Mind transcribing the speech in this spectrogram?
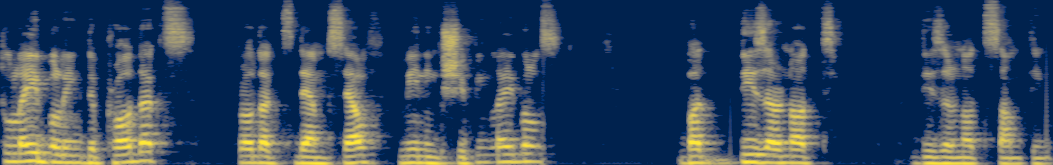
to labeling the products, products themselves, meaning shipping labels. But these are not these are not something.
